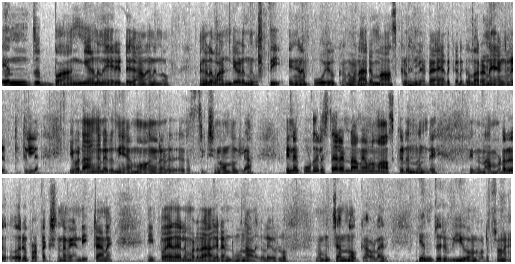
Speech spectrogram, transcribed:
എന്ത് ഭംഗിയാണ് നേരിട്ട് കാണാനെന്നോ? ഞങ്ങൾ വണ്ടി ഇവിടെ നിർത്തി ഇങ്ങനെ പോയി നോക്കുകയാണ് ഇവിടെ ആരും മാസ്ക് ഇടില്ല കേട്ടോ. ഞാൻ ഇടയ്ക്കിടയ്ക്ക് പറയണേ ഞങ്ങൾ ഇട്ടിട്ടില്ല. ഇവിടെ അങ്ങനെ ഒരു നിയമമോ അങ്ങനെ ഒരു റെസ്ട്രിക്ഷനോ ഒന്നുമില്ല. പിന്നെ കൂടുതൽ സ്ഥലം ഉണ്ടാകുമ്പോൾ നമ്മൾ മാസ്ക് ഇടുന്നുണ്ട്. പിന്നെ നമ്മുടെ ഒരു ഒരു പ്രൊട്ടക്ഷന് വേണ്ടിയിട്ടാണ്. ഇപ്പോൾ ഏതായാലും ഇവിടെ ആകെ രണ്ട് മൂന്ന് ആളുകളേ ഉള്ളൂ. നമുക്ക് ചെന്ന് നോക്കാം. അവിടെ എന്തൊരു വ്യൂ ആണ് പഠിച്ചോണേ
